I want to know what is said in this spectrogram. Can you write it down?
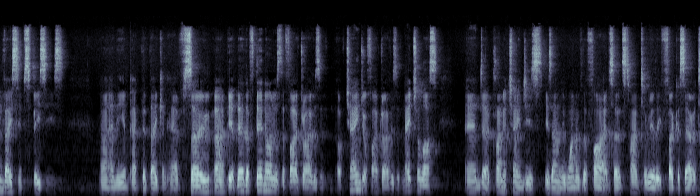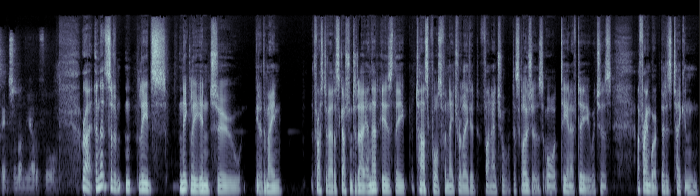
invasive species. Uh, and the impact that they can have. So uh, yeah, they're, the, they're known as the five drivers of, of change or five drivers of nature loss and uh, climate change is is only one of the five. So it's time to really focus our attention on the other four. Right, and that sort of leads neatly into you know the main thrust of our discussion today, and that is the Task Force for Nature-related Financial Disclosures, or TNFD, which is a framework that has taken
